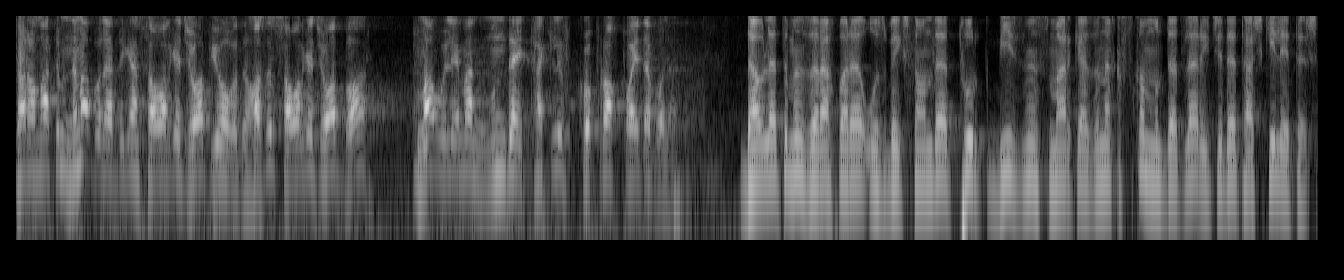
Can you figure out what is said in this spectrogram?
Daromadim nima bo'ladi degan savolga javob yo'q edi. Hozir savolga javob bor. Man o'ylayman bunday taklif ko'proq foyda bo'ladi. Davlatimiz rahbari o'zbekistonda turk biznes markazini qisqa muddatlar ichida tashkil etish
